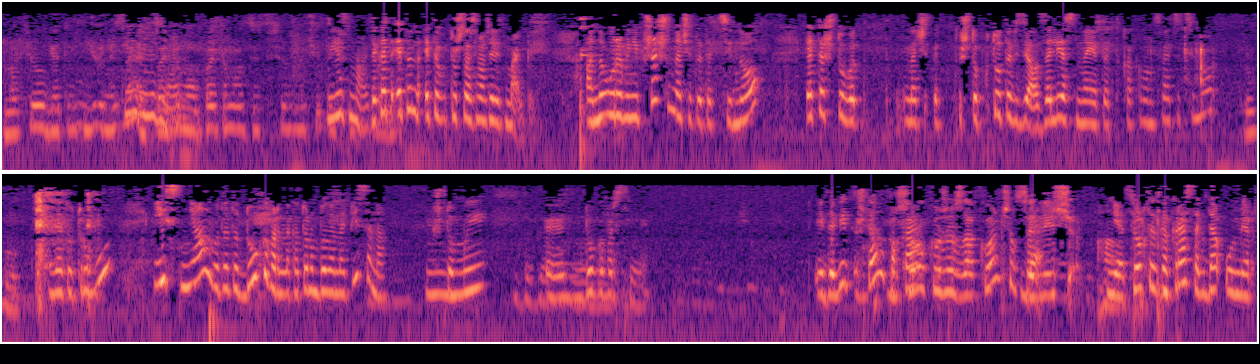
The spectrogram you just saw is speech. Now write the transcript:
Но археологи это ничего не не знают, знаю. поэтому, поэтому это все звучит. Ну, я знаю. Так это, это, это то, что смотрит Мальбин. А на уровне что значит этот тенор, это что вот, значит, чтобы кто-то взял, залез на этот, как он называется, тенор, Трубу. на эту трубу и снял вот этот договор, на котором было написано, что мы э, договор с ними. И Давид ждал, пока... Срок уже закончился Да. или еще? А. Нет, срок как раз тогда умер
